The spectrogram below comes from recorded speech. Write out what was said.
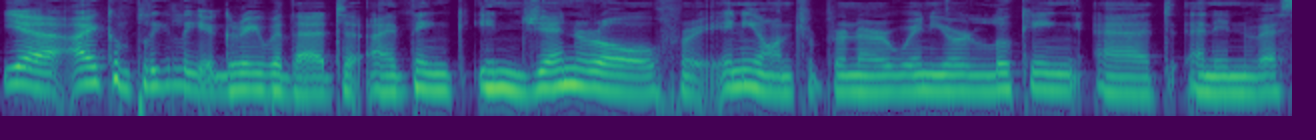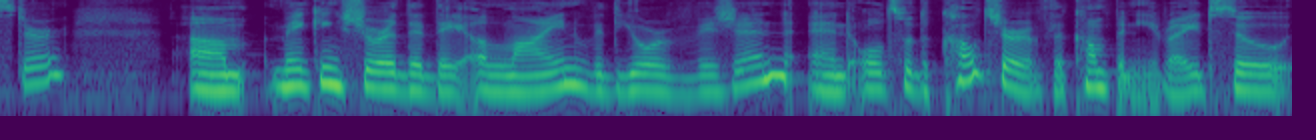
Yeah, I completely agree with that. I think in general, for any entrepreneur, when you're looking at an investor, um, making sure that they align with your vision and also the culture of the company, right? So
